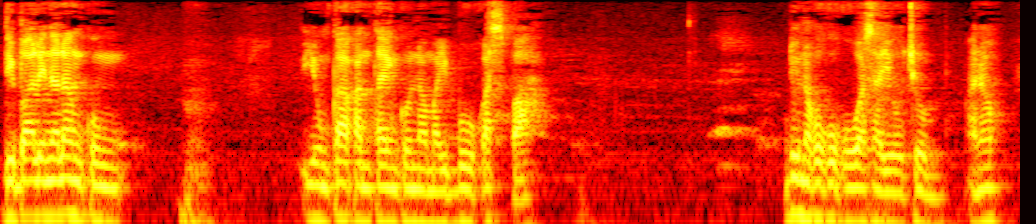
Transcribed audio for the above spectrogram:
Di bali na lang kung yung kakantahin ko na may bukas pa, doon ako kukuha sa YouTube. Ano?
